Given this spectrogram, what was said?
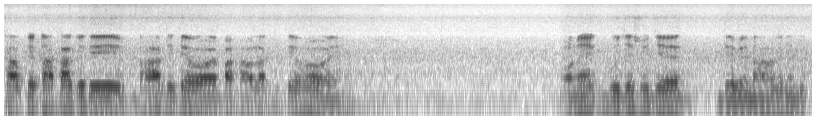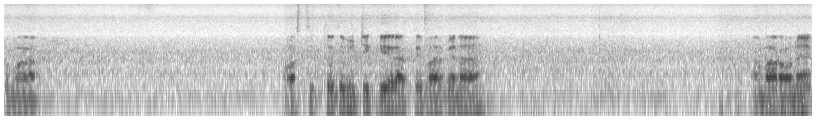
কাউকে টাকা যদি ধার দিতে হয় বা হাওলাত দিতে হয়, অনেক বুঝে সুঝে দেবে, না হলে কিন্তু তোমার অস্তিত্ব তুমি টিকিয়ে রাখতে পারবে না। আমার অনেক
